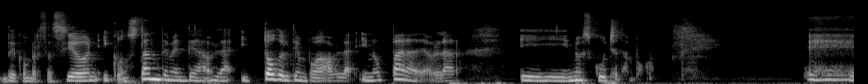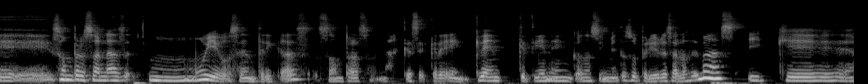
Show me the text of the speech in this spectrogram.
de, conversación y constantemente habla y todo el tiempo habla y no para de hablar y no escucha tampoco. Eh, son personas muy egocéntricas, son personas que se creen, creen que tienen conocimientos superiores a los demás y que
